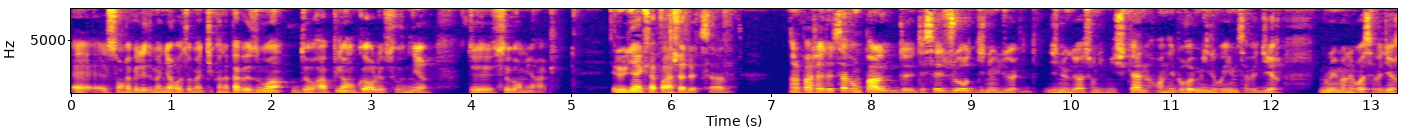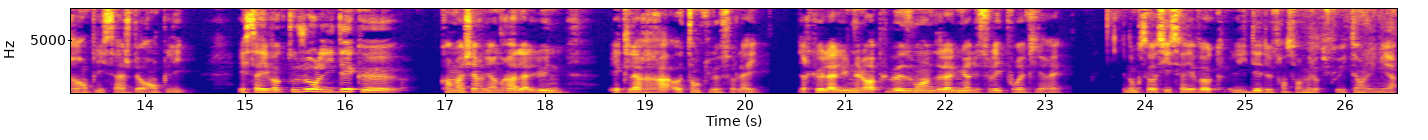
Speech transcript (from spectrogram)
elles sont révélées de manière automatique, on n'a pas besoin de rappeler encore le souvenir de ce grand miracle. Et le lien avec la paracha de Tzav, dans la paracha de Tzav, on parle des 16 jours d'inauguration du Mishkan. En hébreu, Milouim, ça veut dire, Milouim en hébreu, ça veut dire remplissage, de rempli. Et ça évoque toujours l'idée que quand ma chère viendra, la lune éclairera autant que le soleil. C'est-à-dire que la lune, elle n'aura plus besoin de la lumière du soleil pour éclairer. Et donc ça aussi, ça évoque l'idée de transformer l'obscurité en lumière.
